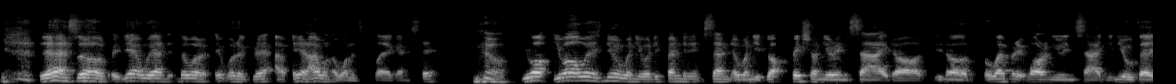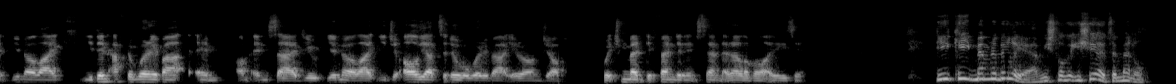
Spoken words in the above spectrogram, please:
yeah, so yeah, we had there were it was a great uh, here. I wouldn't have wanted to play against it. No, You you always knew when you were defending it centre when you'd got fish on your inside or you know whoever it was on your inside, you knew that you know like you didn't have to worry about him on inside. You you know like you ju- all you had to do was worry about your own job, which made defending it centre a hell of a lot easier. do you keep memorabilia? Have you still got your shirt and medal?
